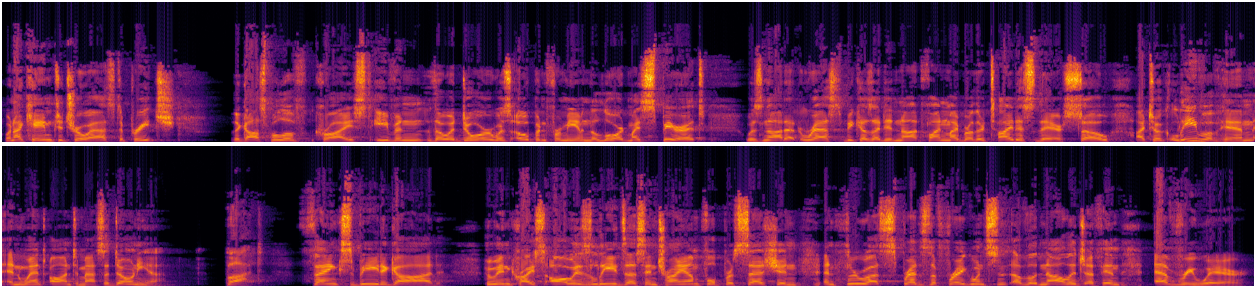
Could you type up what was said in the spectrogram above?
When I came to Troas to preach the gospel of Christ, even though a door was open for me in the Lord, my spirit was not at rest because I did not find my brother Titus there. So I took leave of him and went on to Macedonia. But thanks be to God, who in Christ always leads us in triumphal procession and through us spreads the fragrance of the knowledge of him everywhere.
